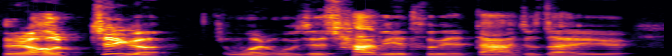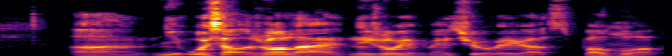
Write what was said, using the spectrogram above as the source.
对，然后这个我我觉得差别特别大，就在于，嗯、你我小的时候来，那时候也没去过 Vegas，包括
